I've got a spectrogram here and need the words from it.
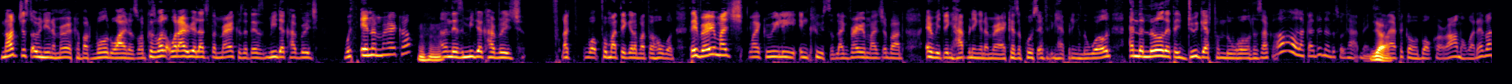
not just only in America, but worldwide as well. Because what, what I realized with America is that there's media coverage within America, Mm-hmm. and there's media coverage like what, from what they get about the whole world. They're very much like really inclusive, like very much about everything happening in America as opposed to everything happening in the world. And the little that they do get from the world is like, oh, like I didn't know this was happening in Yeah. South Africa or Boko Haram or whatever.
